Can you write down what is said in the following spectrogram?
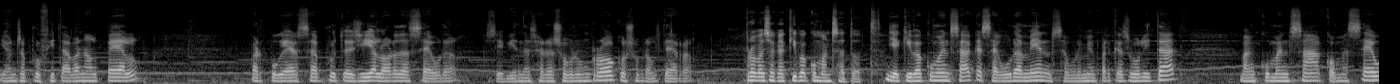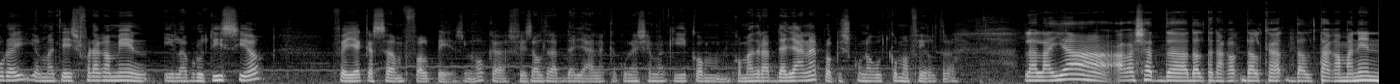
Llavors aprofitaven el pèl per poder-se protegir a l'hora de seure, si havien de seure sobre un roc o sobre el terra. Però vaja, que aquí va començar tot. I aquí va començar que segurament, segurament per casualitat, van començar com a seure i el mateix fregament i la brutícia feia que s'enfalpés, no? que es fes el drap de llana, que coneixem aquí com, com a drap de llana, però que és conegut com a feltre. La Laia ha baixat de, del, del, del Tagamanent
